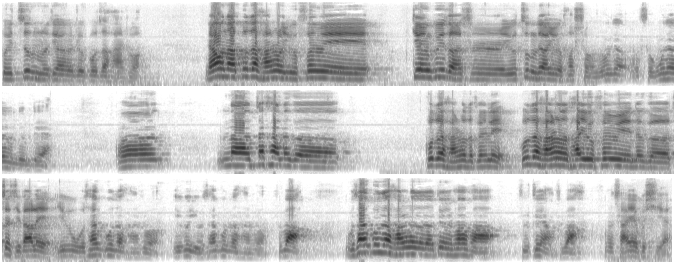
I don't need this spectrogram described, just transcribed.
会自动的调用这个构造函数。然后呢，构造函数又分为调用规则是有自动调用和手动调手工调用，对不对？嗯，那再看那个构造函数的分类，构造函数它又分为那个这几大类，一个午餐构造函数，一个有餐构造函数，是吧？午餐构造函数的调用方法就这样，是吧？或者啥也不写。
